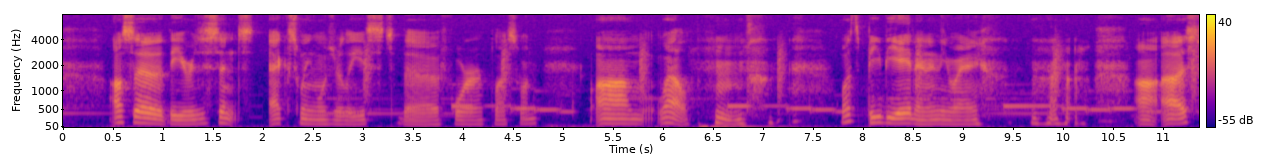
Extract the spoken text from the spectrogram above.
also, the Resistance X-Wing was released, the 4 plus one. Um, well, hmm. What's BB-8 in anyway? uh, uh, it's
